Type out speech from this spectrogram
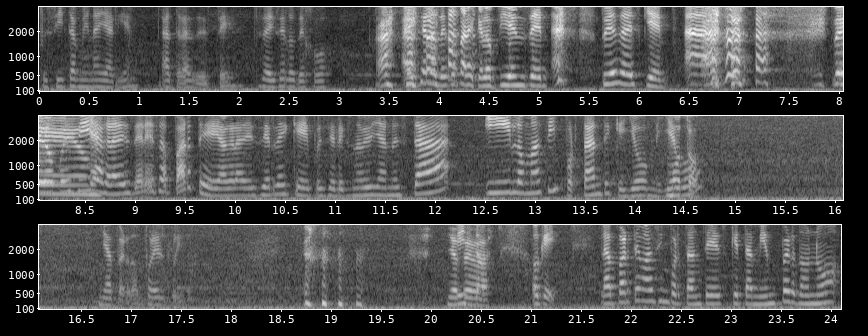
pues sí, también hay alguien atrás de este. Pues ahí se los dejo. Ahí se los dejo para que lo piensen. Tú ya sabes quién. Pero pues sí, agradecer esa parte, agradecer de que pues el exnovio ya no está y lo más importante que yo me llevo. Moto. Ya, perdón por el ruido. Ya Listo. te va. Ok, la parte más importante es que también perdono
